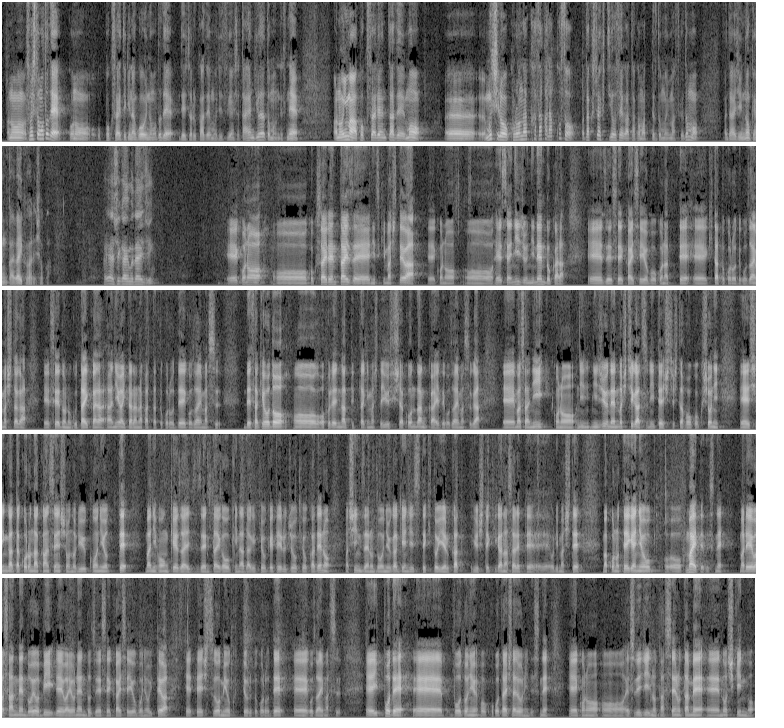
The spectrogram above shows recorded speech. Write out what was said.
あのそうしたもとで、この国際的な合意のもとでデジタル課税も実現した大変重要だと思うんですね。あの今、国際レンタ税も、えー、むしろコロナ禍だからこそ、私は必要性が高まっていると思いますけれども、大臣の見解はいかがでしょうか？林外務大臣。この国際連帯税につきましては、この平成22年度から税制改正予防を行ってきたところでございましたが、制度の具体化には至らなかったところでございます。で先ほどお触れになっていただきました有識者懇談会でございますが、えー、まさにこの20年の7月に提出した報告書に、えー、新型コロナ感染症の流行によって、まあ、日本経済全体が大きな打撃を受けている状況下での、まあ、新税の導入が現実実的といえるかという指摘がなされておりまして、まあ、この提言に踏まえてですね、まあ、令和3年度および令和4年度税制改正要望においては、え、提出を見送っておるところで、え、ございます。一方で、冒頭にお答えしたようにですね、この SDGs の達成のための資金の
